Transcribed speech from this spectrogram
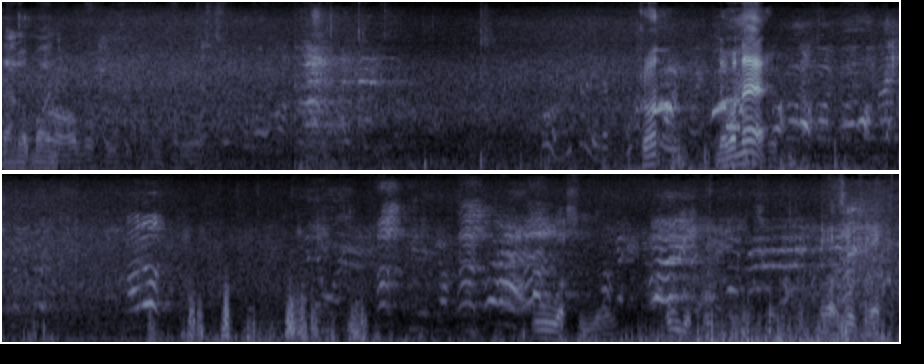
Nah, not mine. Oh, Go on. No one there. Oh, I see you. Oh, you're putting What I was talking about.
